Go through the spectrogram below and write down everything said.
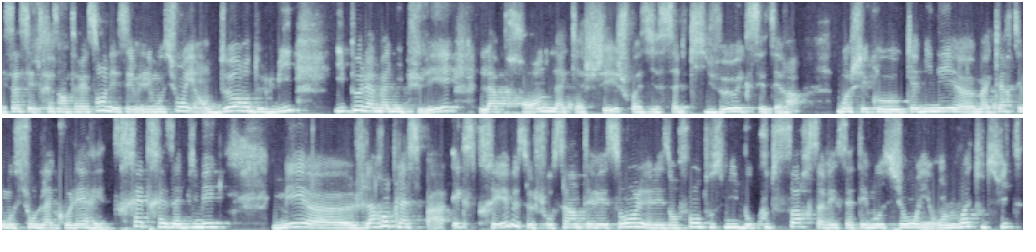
Et ça, c'est très intéressant. L'émotion est en dehors de lui. Il peut la manipuler, la prendre, la cacher, choisir celle qu'il veut, etc. Moi, je sais qu'au cabinet, euh, ma carte émotion de la colère est très, très abîmée. Mais euh, je la remplace pas exprès parce que je trouve ça intéressant. Les, les enfants ont tous mis beaucoup de force avec cette émotion et on le voit tout de suite.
